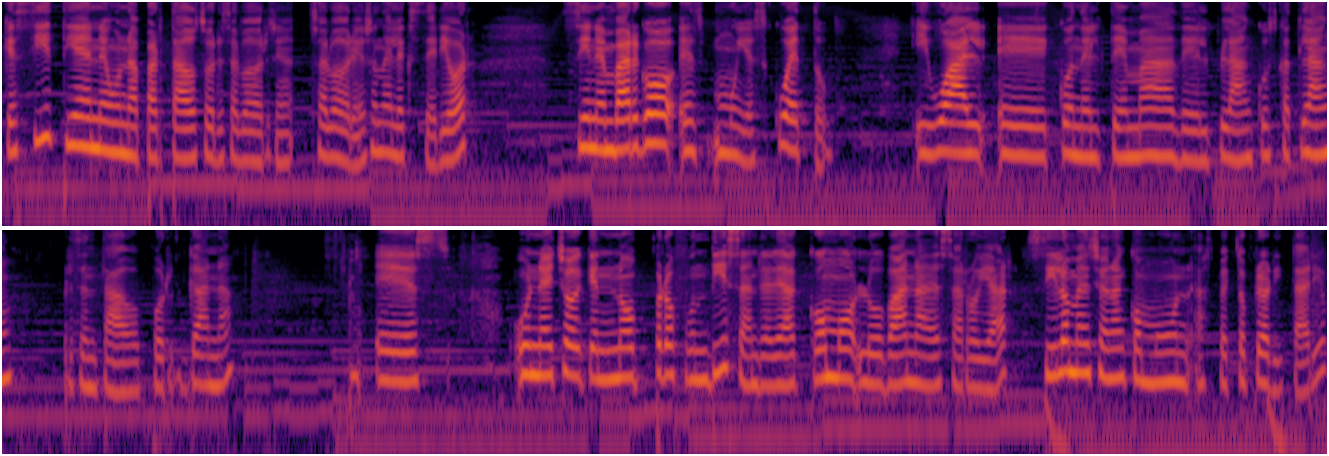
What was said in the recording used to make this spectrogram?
que sí tiene un apartado sobre salvadoreños, en el exterior, sin embargo es muy escueto. Igual eh, con el tema del plan Cuscatlán, presentado por Ghana, es un hecho de que no profundiza en realidad cómo lo van a desarrollar. Sí lo mencionan como un aspecto prioritario,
